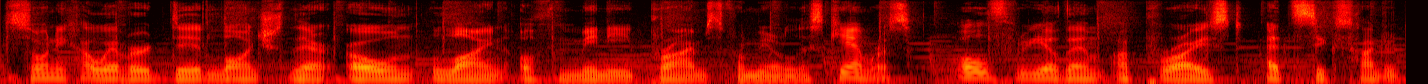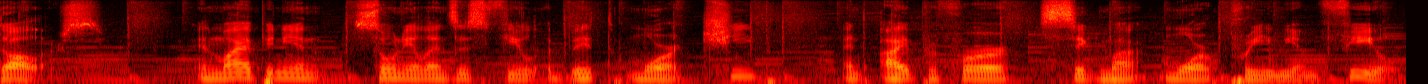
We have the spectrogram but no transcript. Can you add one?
Sony, however, did launch their own line of mini primes for mirrorless cameras. All three of them are priced at $600. In my opinion, Sony lenses feel a bit more cheap and I prefer Sigma more premium feel,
